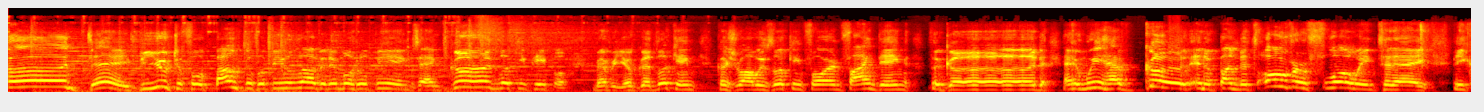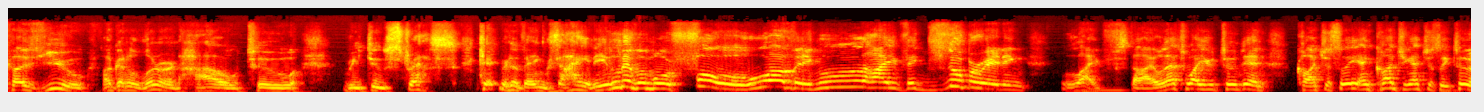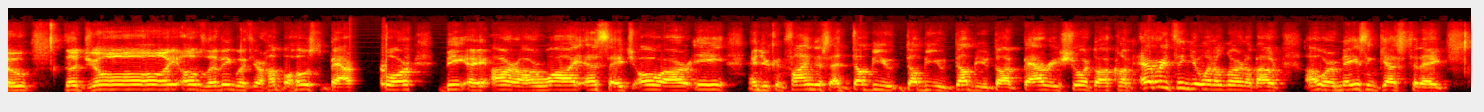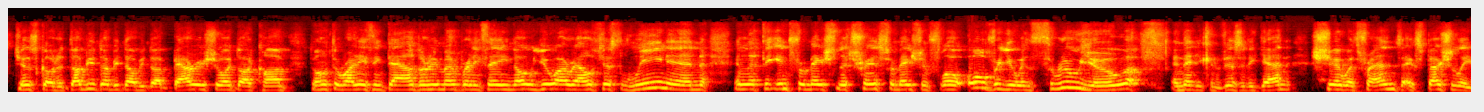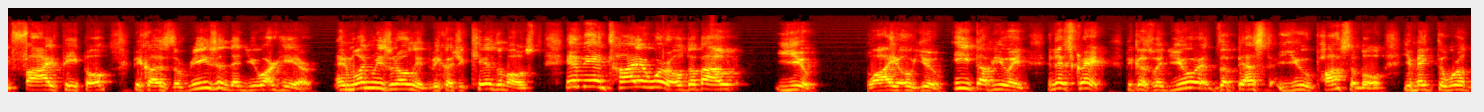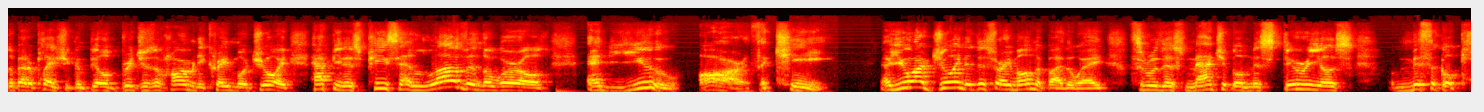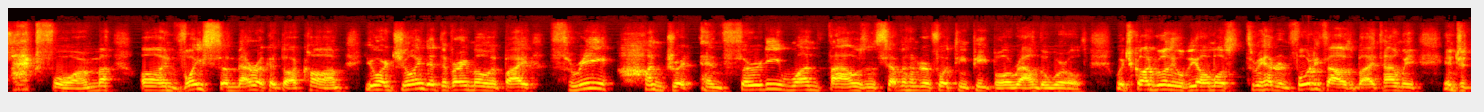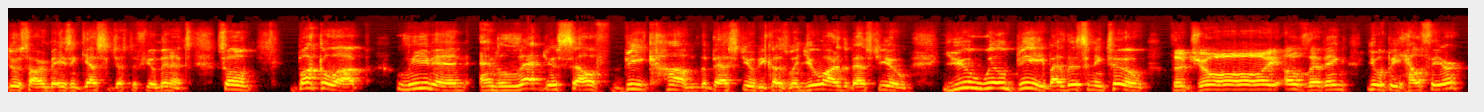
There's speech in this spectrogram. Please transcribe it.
Good day, beautiful, bountiful, beloved, immortal beings, and good looking people. Remember, you're good looking because you're always looking for and finding the good. And we have good in abundance overflowing today because you are going to learn how to reduce stress, get rid of anxiety, live a more full, loving life, exuberating lifestyle. That's why you tuned in consciously and conscientiously to The Joy of Living with your humble host, Barry or B A R R Y S H O R E. And you can find us at www.barryshore.com. Everything you want to learn about our amazing guest today, just go to www.barryshore.com. Don't have to write anything down, don't remember anything, no URLs. Just lean in and let the information, the transformation flow over you and through you. And then you can visit again, share with friends, especially five people, because the reason that you are here and one reason only, because you care the most in the entire world about you. Y O U, E W E. And that's great because when you're the best you possible, you make the world a better place. You can build bridges of harmony, create more joy, happiness, peace, and love in the world. And you are the key. Now, you are joined at this very moment, by the way, through this magical, mysterious mythical platform on voiceamerica.com, you are joined at the very moment by 331,714 people around the world, which God willing will be almost 340,000 by the time we introduce our amazing guests in just a few minutes. So buckle up lean in and let yourself become the best you because when you are the best you, you will be, by listening to the joy of living, you'll be healthier,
